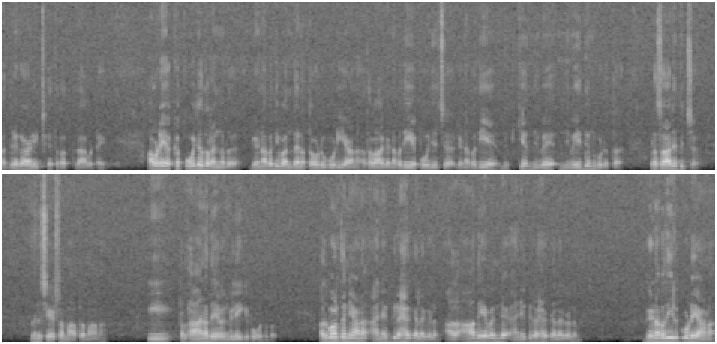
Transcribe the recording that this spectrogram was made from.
ഭദ്രകാളി ക്ഷേത്രത്തിലാവട്ടെ അവിടെയൊക്കെ പൂജ തുടങ്ങുന്നത് ഗണപതി വന്ദനത്തോടു കൂടിയാണ്. അഥവാ ഗണപതിയെ പൂജിച്ച് ഗണപതിയെ നിവേ നിവേദ്യം കൊടുത്ത് പ്രസാദിപ്പിച്ച് അതിന് ശേഷം മാത്രമാണ് ഈ പ്രധാന ദേവങ്ങളിലേക്ക് പോകുന്നത്. അതുപോലെ തന്നെയാണ് അനുഗ്രഹ കലകളും. ആ- ദേവന്റെ അനുഗ്രഹ കലകളും ഗണപതിയിൽ കൂടെയാണ്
